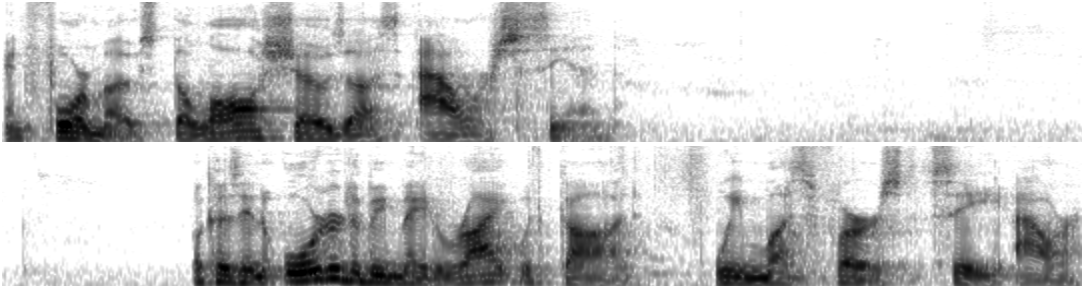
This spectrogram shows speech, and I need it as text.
and foremost, the law shows us our sin. Because in order to be made right with God, we must first see our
